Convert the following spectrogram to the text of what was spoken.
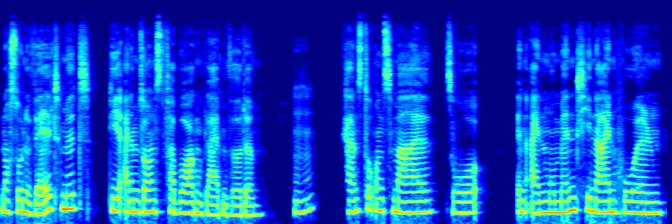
noch so eine Welt mit, die einem sonst verborgen bleiben würde. Mhm. Kannst du uns mal so in einen Moment hineinholen,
